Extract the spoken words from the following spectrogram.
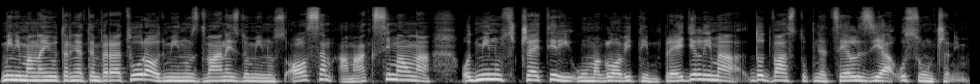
Minimalna jutarnja temperatura od minus 12 do minus 8, a maksimalna od minus 4 u maglovitnim predjelima do 2 stupnja Celzija u sunčanim.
